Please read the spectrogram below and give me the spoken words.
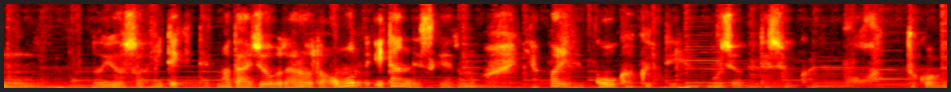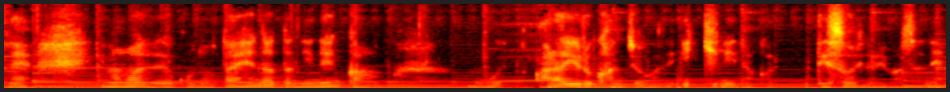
の、うん、の要素を見てきて、まあ、大丈夫だろうとは思っていたんですけれどもやっぱりね合格っていう文字を見た瞬間にぽわっとこのね今までのこの大変だった2年間もうあらゆる感情がね一気になんか出そうになりましたね。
